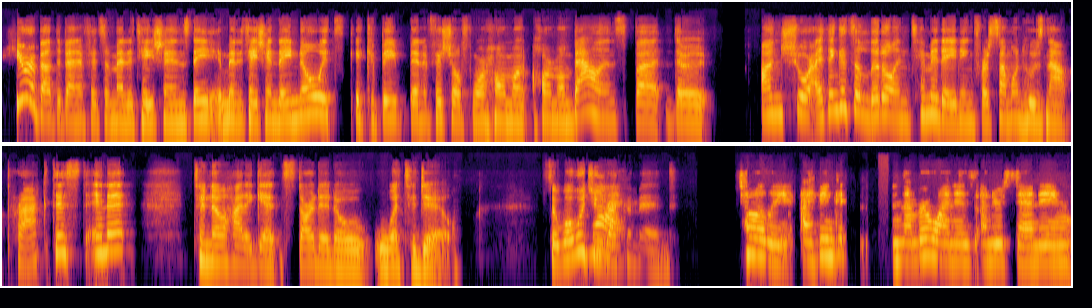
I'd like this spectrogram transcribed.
hear about the benefits of meditations, they meditation, they know it's it could be beneficial for hormone hormone balance, but they're unsure. I think it's a little intimidating for someone who's not practiced in it to know how to get started or what to do. So what would you yeah, recommend? Totally. I think number one is understanding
